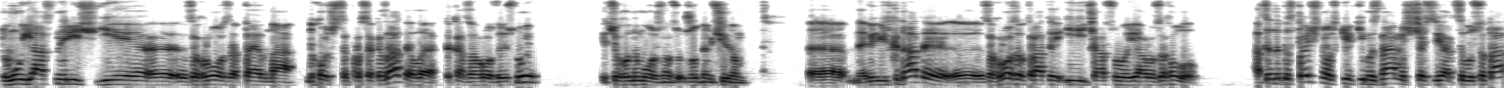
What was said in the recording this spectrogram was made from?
тому ясна річ є загроза певна. Не хочеться про це казати, але така загроза існує, і цього не можна жодним чином відкидати. Е, загроза втрати і часового яру загалом. А це небезпечно, оскільки ми знаємо, що час яр це висота,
